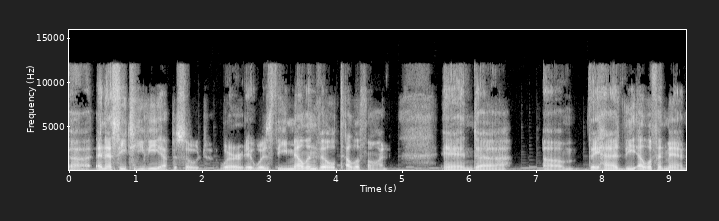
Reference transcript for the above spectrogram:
uh, an SCTV episode where it was the Melonville telethon, and uh, um, they had the Elephant Man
